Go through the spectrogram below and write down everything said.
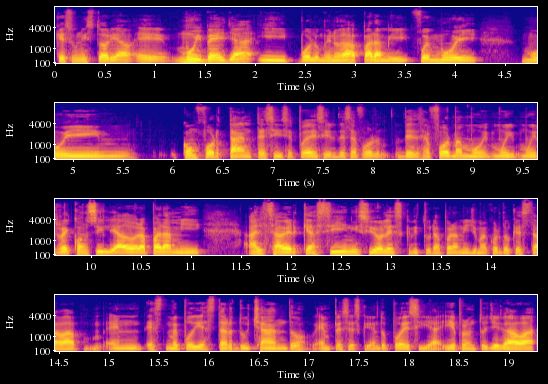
que es una historia eh, muy bella y por lo menos ah, para mí fue muy, muy mm, confortante, si se puede decir de esa, de esa forma, muy, muy, muy reconciliadora para mí al saber que así inició la escritura para mí. Yo me acuerdo que estaba en, me podía estar duchando, empecé escribiendo poesía y de pronto llegaba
